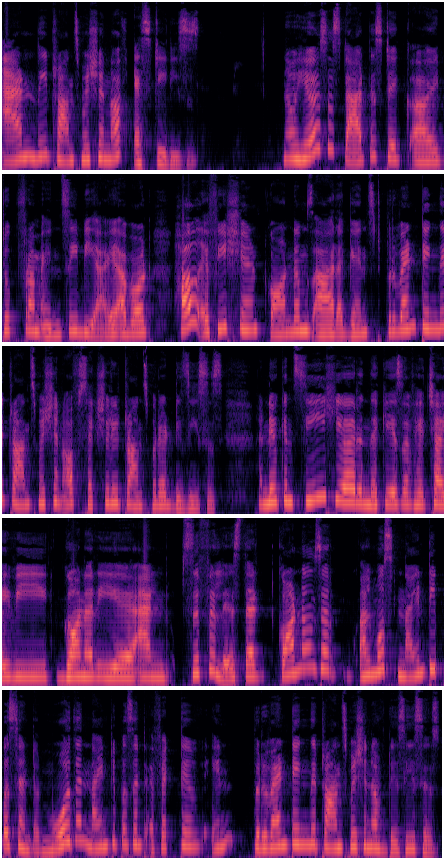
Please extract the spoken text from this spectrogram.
and the transmission of STDs. Now here's a statistic I took from NCBI about how efficient condoms are against preventing the transmission of sexually transmitted diseases. And you can see here in the case of HIV, gonorrhea and syphilis that condoms are almost 90% or more than 90% effective in preventing the transmission of diseases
